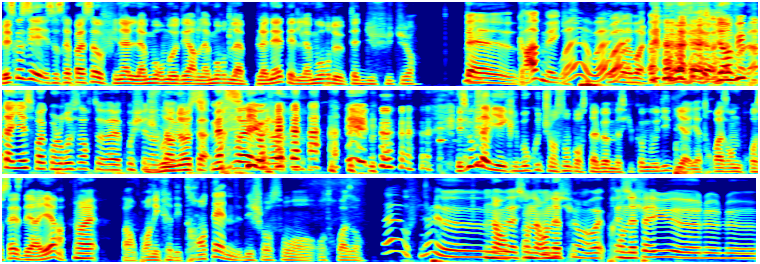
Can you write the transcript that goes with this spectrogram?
Mais est-ce que c'est, ce serait pas ça au final, l'amour moderne, l'amour de la planète et de l'amour de peut-être du futur? Bah, Grave, mec. Ouais, ouais, Ouais. bah voilà. Bien vu, Voilà. Taïez, faudra qu'on le ressorte à la prochaine Je vous le interview. note. ça. Merci. Ouais, ouais. grave. Est-ce que vous aviez écrit beaucoup de chansons pour cet album? Parce que comme vous dites, il y, a, il y a trois ans de process derrière. Ouais. Enfin, on peut en écrire des trentaines des chansons en, en trois ans. Ah, au final, euh, Non, on on a- hein, ouais, On n'a pas eu euh, le, le,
